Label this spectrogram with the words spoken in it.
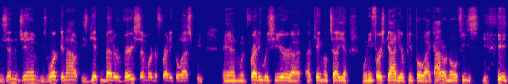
He's in the gym, he's working out, he's getting better, very similar to Freddie Gillespie. And when Freddie was here, uh, uh King will tell you when he first got here, people were like, I don't know if he's if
